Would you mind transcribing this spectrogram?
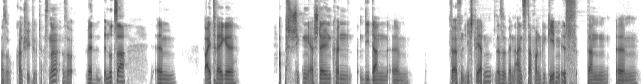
Also Contributors, ne? Also wenn Benutzer ähm, Beiträge abschicken, erstellen können, die dann ähm, veröffentlicht werden. Also wenn eins davon gegeben ist, dann ähm,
